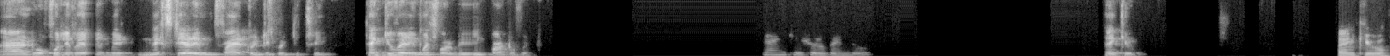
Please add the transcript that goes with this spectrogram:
and hopefully we'll meet next year in Fire 2023. Thank you very much for being part of it. Thank you, Shurbendu. Thank you. Thank you.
